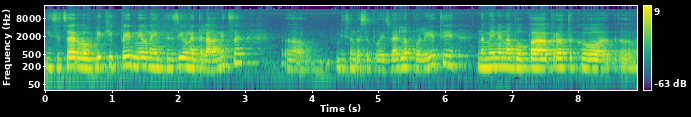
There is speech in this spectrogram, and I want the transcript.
in sicer v obliki petdnevne intenzivne delavnice. Uh, mislim, da se bo izvedla poleti, namenjena bo pa prav tako uh,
